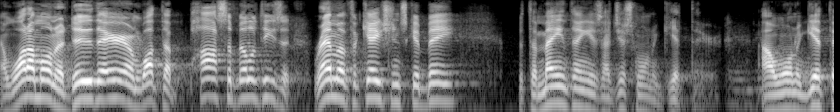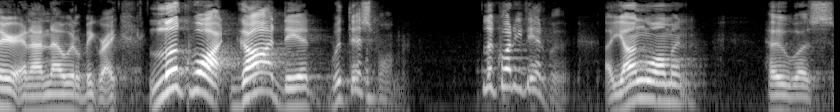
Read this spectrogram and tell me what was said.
and what I'm going to do there and what the possibilities and ramifications could be. But the main thing is, I just want to get there. I want to get there, and I know it'll be great. Look what God did with this woman. Look what He did with her. A young woman who was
